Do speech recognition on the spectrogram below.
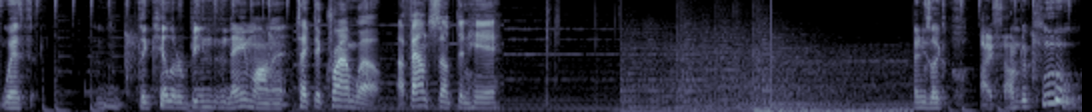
with the killer bean's name on it. Detective Cromwell, I found something here. And he's like, I found a clue.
